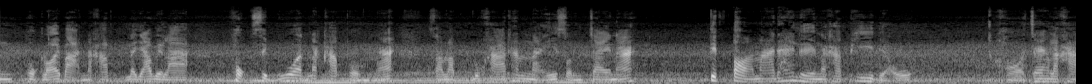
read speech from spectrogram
3,600 บาทนะครับ ระยะเวลา 60 งวดนะครับผมนะสำหรับลูกค้าท่านไหนสนใจนะ ติดต่อมาได้เลยนะครับ พี่ เดี๋ยวขอแจ้งราคา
